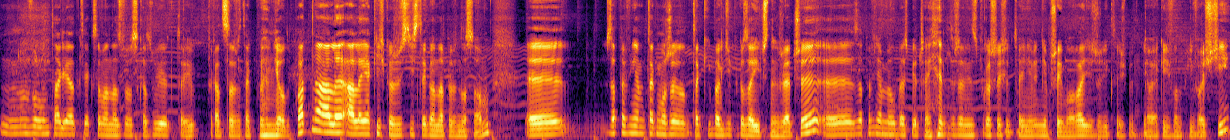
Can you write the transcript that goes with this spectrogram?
no, wolontariat, jak sama nazwa wskazuje, tutaj praca, że tak powiem, nieodpłatna, ale, ale jakieś korzyści z tego na pewno są. Zapewniam tak może takich bardziej prozaicznych rzeczy. E, zapewniamy ubezpieczenie, że więc proszę się tutaj nie, nie przejmować, jeżeli ktoś by miał jakieś wątpliwości.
